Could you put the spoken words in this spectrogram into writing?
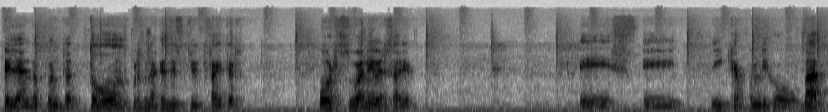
peleando contra todos los personajes de Street Fighter por su aniversario. Este, y Capcom dijo: Va,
